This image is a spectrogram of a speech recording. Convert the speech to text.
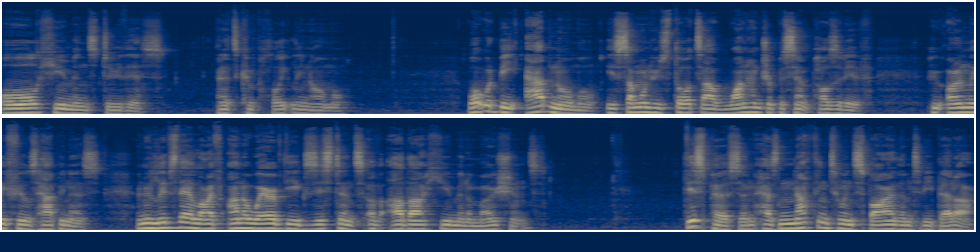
All humans do this, and it's completely normal. What would be abnormal is someone whose thoughts are 100% positive, who only feels happiness, and who lives their life unaware of the existence of other human emotions. This person has nothing to inspire them to be better,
